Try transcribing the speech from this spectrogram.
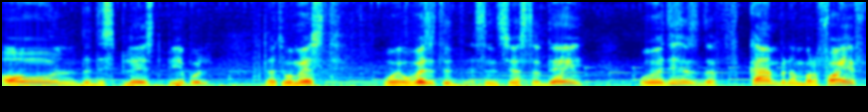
all the displaced people that we missed, we visited since yesterday. Well, this is the camp number five.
